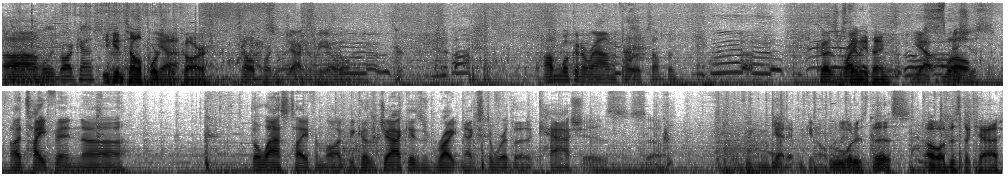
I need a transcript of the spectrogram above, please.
Going Um, Holy Broadcast? You can teleport Yeah. to the car. Teleport to Jack's vehicle. I'm looking around for something. Because right, anything. Yeah, well, Suspicious. a Typhon, uh, the last Typhon log, because Jack is right next to where the cache is. So if we can get it, we can open Ooh, it. what is this? Oh, this is the cache.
